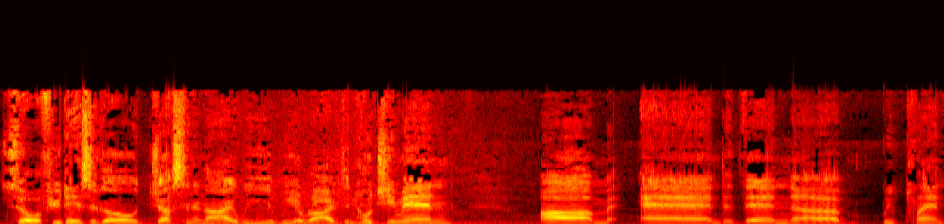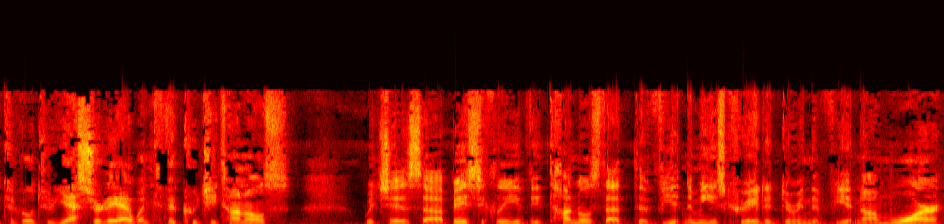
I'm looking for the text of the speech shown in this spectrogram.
so a few days ago, Justin and I we we arrived in Ho Chi Minh, um, and then uh, we planned to go to. Yesterday, I went to the Cu Chi tunnels, which is uh, basically the tunnels that the Vietnamese created during the Vietnam War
